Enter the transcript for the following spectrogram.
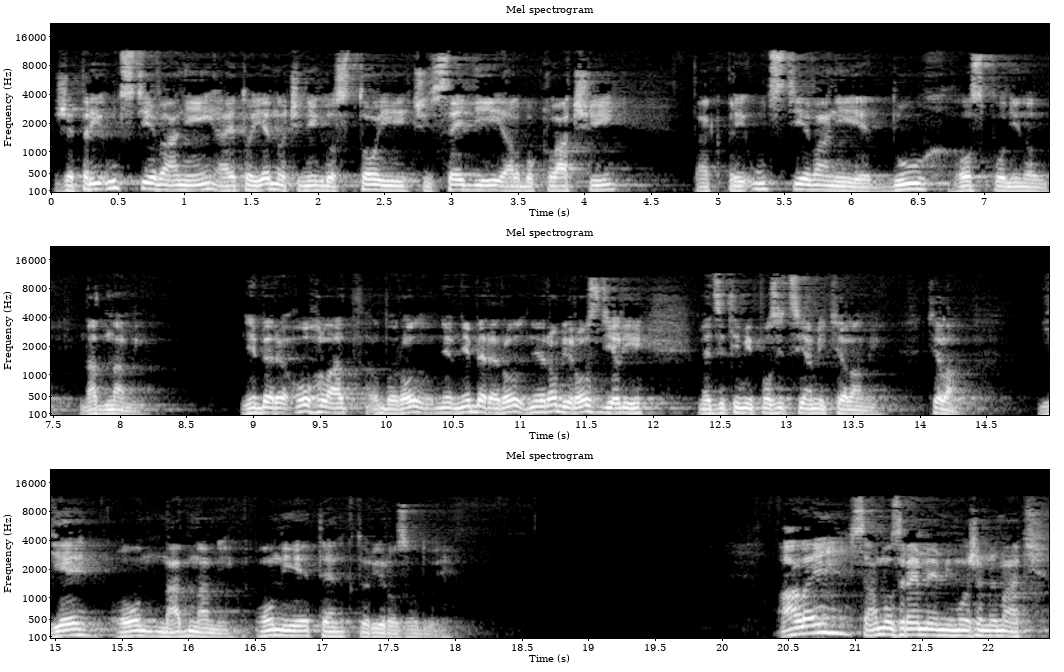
že pri uctievaní, a je to jedno, či niekto stojí, či sedí alebo klačí, tak pri uctievaní je duch hospodinov nad nami. Nebere ohľad, alebo ro, ne, nebere, nerobí rozdiely medzi tými pozíciami telami, tela. Je on nad nami. On je ten, ktorý rozhoduje. Ale samozrejme my môžeme mať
